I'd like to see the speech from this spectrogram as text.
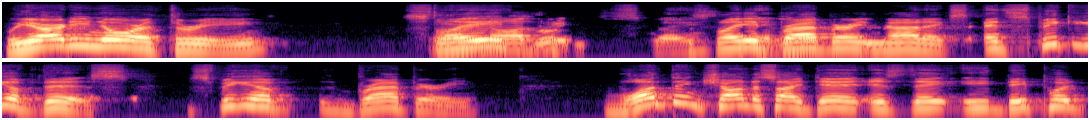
we already know our three: Slade, Slade, Slade Bradberry, Maddox. And speaking of this, speaking of Bradberry, one thing Sean Desai did is they he, they put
